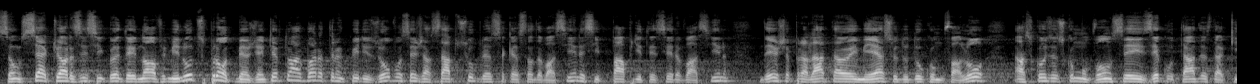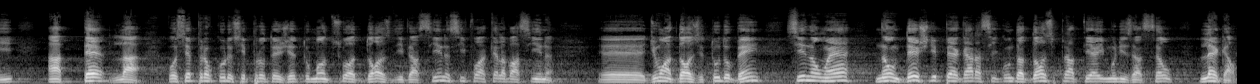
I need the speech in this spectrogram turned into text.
São 7 horas e 59 minutos. Pronto, minha gente. Então agora tranquilizou. Você já sabe sobre essa questão da vacina, esse papo de terceira vacina. Deixa para lá, tá o MS, o Dudu, como falou, as coisas como vão ser executadas daqui até lá. Você procura se proteger tomando sua dose de vacina. Se for aquela vacina é, de uma dose, tudo bem. Se não é, não deixe de pegar a segunda dose para ter a imunização legal.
